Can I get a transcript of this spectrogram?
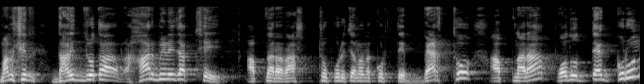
মানুষের দারিদ্রতার হার বেড়ে যাচ্ছে, আপনারা রাষ্ট্র পরিচালনা করতে ব্যর্থ, আপনারা পদত্যাগ করুন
